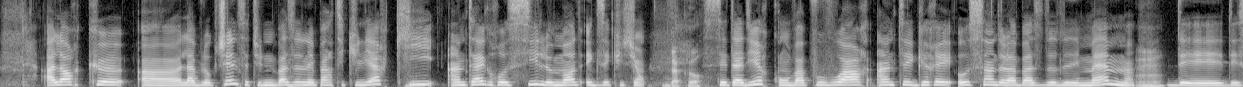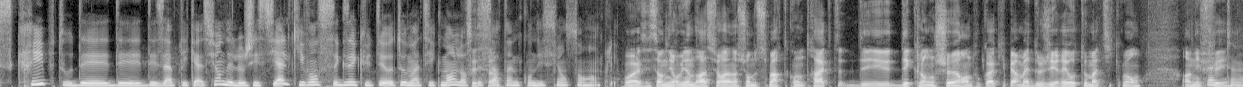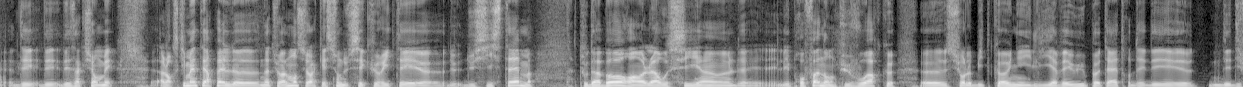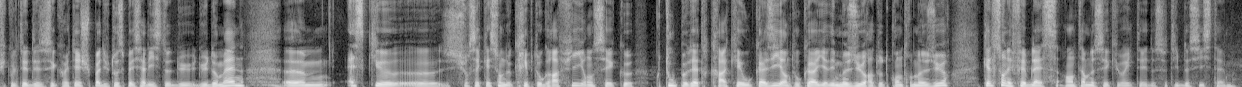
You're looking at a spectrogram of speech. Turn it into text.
Alors que euh, la blockchain, c'est une base de mmh. données particulière qui intègre aussi le mode exécution. D'accord. C'est-à-dire qu'on va pouvoir intégrer au sein de la base de données même des, des, scripts ou des, des, des, applications, des logiciels qui vont s'exécuter automatiquement lorsque certaines conditions sont remplies. Ouais, c'est ça. On y reviendra sur la notion de smart contract, des déclencheurs en tout cas qui permettent de gérer automatiquement, en effet, des, actions. Mais alors, ce qui m'interpelle euh, naturellement sur la question de sécurité euh, du, système, tout d'abord, hein, là aussi, hein, les, profanes ont pu voir que euh, sur le Bitcoin, il y avait eu peut-être des, difficultés de sécurité. Je ne suis pas du tout spécialiste du, domaine. Est-ce que sur ces questions de cryptographie, on sait que tout peut être craqué ou quasi, en tout cas, il y a des mesures à toute contre-mesure. Quelles sont les faiblesses en termes de sécurité de ce type de système?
